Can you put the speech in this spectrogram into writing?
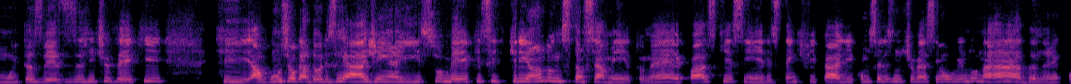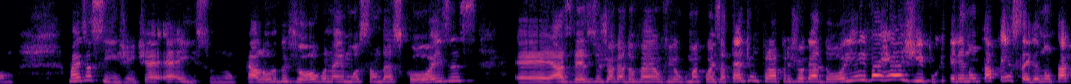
muitas vezes a gente vê que, que alguns jogadores reagem a isso meio que se criando um distanciamento, né? É quase que assim, eles têm que ficar ali como se eles não estivessem ouvindo nada, né? Como... Mas assim, gente, é, é isso. No calor do jogo, na emoção das coisas, é, às vezes o jogador vai ouvir alguma coisa até de um próprio jogador e aí vai reagir, porque ele não está pensando, ele não está,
